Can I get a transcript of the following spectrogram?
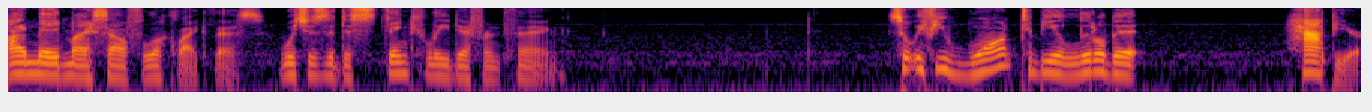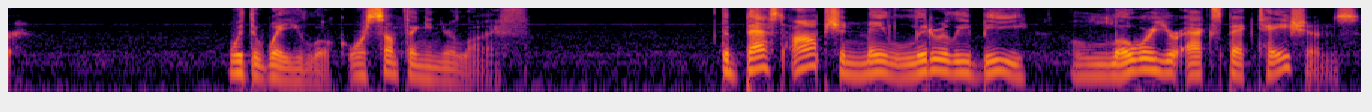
I made myself look like this, which is a distinctly different thing. So if you want to be a little bit happier with the way you look or something in your life, the best option may literally be lower your expectations.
